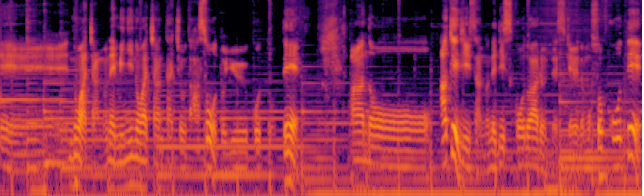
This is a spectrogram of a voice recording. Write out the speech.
えーノアちゃんのね、ミニノアちゃんたちを出そうということで、あのーアケジーさんのね、 Discord あるんですけれども、そこで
